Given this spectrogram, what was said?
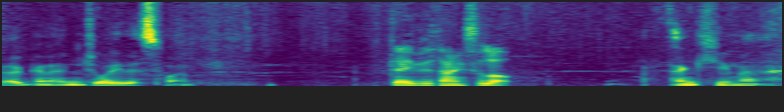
I'm going to enjoy this one. David, thanks a lot. Thank you, Matt.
